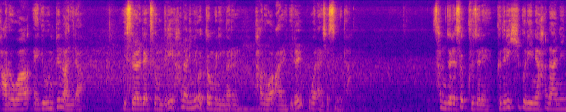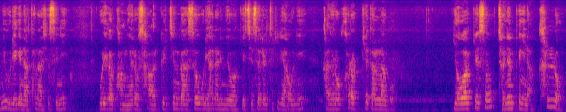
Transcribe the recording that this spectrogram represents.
바로와 애굽뿐 아니라 이스라엘 백성들이 하나님이 어떤 분인가를 바로 알기를 원하셨습니다. 3절에서 9절에 그들이 히브리인의 하나님이 우리에게 나타나셨으니 우리가 광야로 사흘 끌쯤 가서 우리 하나님 여호와께 제사를 드리려 하오니 가도록 허락해 달라고 여호와께서 전염병이나 칼로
